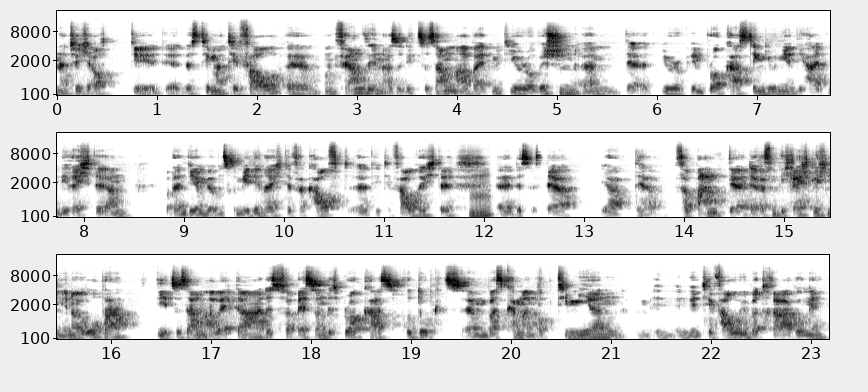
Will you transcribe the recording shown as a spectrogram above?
natürlich auch die, die, das Thema TV äh, und Fernsehen, also die Zusammenarbeit mit Eurovision, ähm, der European Broadcasting Union, die halten die Rechte an, oder an die haben wir unsere Medienrechte verkauft, äh, die TV-Rechte. Mhm. Äh, das ist der, ja, der Verband der, der Öffentlich-Rechtlichen in Europa. Die Zusammenarbeit da, das Verbessern des Broadcast-Produkts, ähm, was kann man optimieren in, in den TV-Übertragungen,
